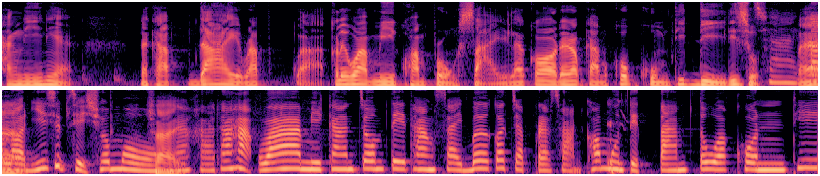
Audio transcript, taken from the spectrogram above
ครั้งนี้เนี่ยนะครับได้รับอ่า ก็เรียกว่ามีความโปร่งใส แล้วก็ได้รับการควบคุมที่ดีที่สุดใช่นะตลอด 24 ชั่วโมงใช่นะคะ ถ้าหากว่ามีการโจมตีทางไซเบอร์ ก็จะประสานข้อมูลติดตามตัวคนที่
